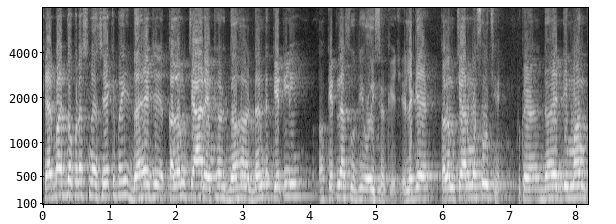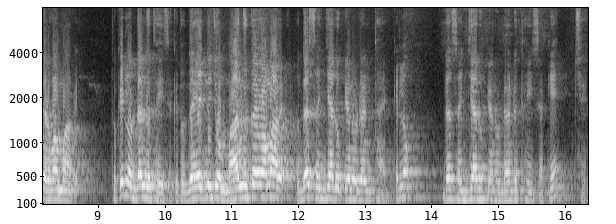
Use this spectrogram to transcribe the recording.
ત્યારબાદનો પ્રશ્ન છે કે ભાઈ દહેજ કલમ ચાર હેઠળ દહ દંડ કેટલી? કેટલા સુધી હોઈ શકે છે? એટલે કે કલમ ચારમાં શું છે? તો કે દહેજની માંગ કરવામાં આવે. તો કેટલો દંડ થઈ શકે? તો દહેજની જો માંગ કરવામાં આવે, તો દસ હજાર રૂપિયાનો દંડ થાય. કેટલો? દસ હજાર રૂપિયાનો દંડ થઈ શકે છે.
